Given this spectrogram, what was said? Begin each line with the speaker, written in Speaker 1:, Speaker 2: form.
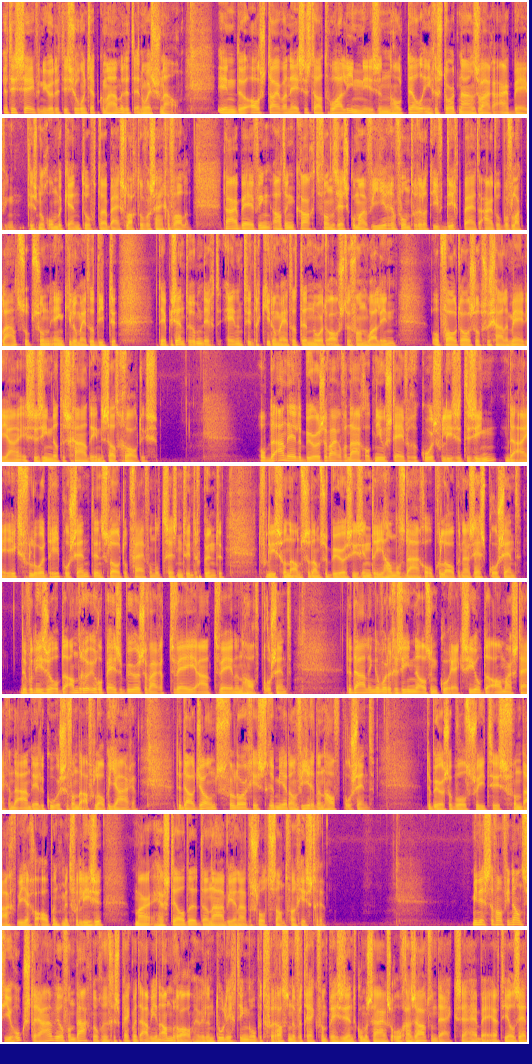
Speaker 1: Het is 7 uur, dit is Jeroen Tjepkema met het NOS Journaal. In de Oost-Taiwanese stad Hualien is een hotel ingestort na een zware aardbeving. Het is nog onbekend of daarbij slachtoffers zijn gevallen. De aardbeving had een kracht van 6,4 en vond relatief dicht bij het aardoppervlak plaats... op zo'n 1 kilometer diepte. Het epicentrum ligt 21 kilometer ten noordoosten van Hualien. Op foto's op sociale media is te zien dat de schade in de stad groot is. Op de aandelenbeurzen waren vandaag opnieuw stevige koersverliezen te zien. De AEX verloor 3% en sloot op 526 punten. Het verlies van de Amsterdamse beurs is in drie handelsdagen opgelopen naar 6% De verliezen op de andere Europese beurzen waren 2 à 2,5% De dalingen worden gezien als een correctie op de almaar stijgende aandelenkoersen van de afgelopen jaren. De Dow Jones verloor gisteren meer dan 4,5% De beurs op Wall Street is vandaag weer geopend met verliezen maar herstelde daarna weer naar de slotstand van gisteren. Minister van Financiën Hoekstra wil vandaag nog een gesprek met ABN AMRO. Hij wil een toelichting op het verrassende vertrek van president-commissaris Olga Zoutendijk, zei hij bij RTL Z.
